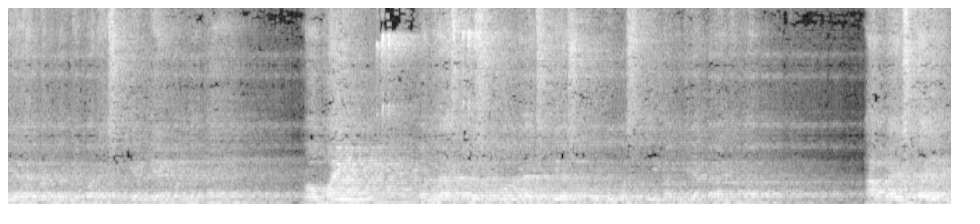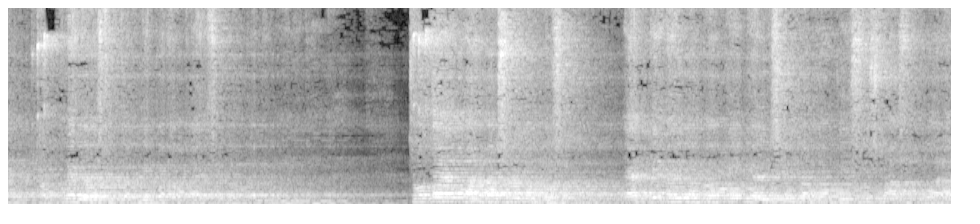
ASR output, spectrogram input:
रीअरेंजमेंट करने पर एसिटिक बन जाता है। Propyne conversation H P S की उपस्थिति में अभिक्रिया कराने पर आपका एस्टाइल और पूरे व्यवस्थित करने पर आपका एसिटोन का निर्माण होता है। चौथा है कार्बोक्सिलिक अम्लों एल्केनॉइड अम्लों के कैल्शियम लवणों के सुश्वासन द्वारा।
